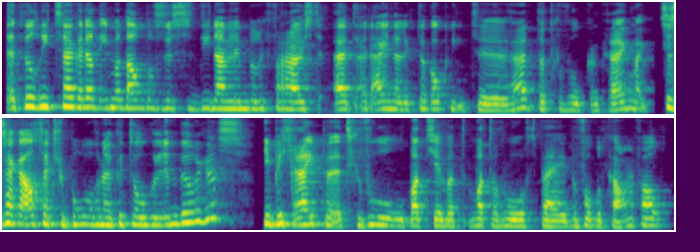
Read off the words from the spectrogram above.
Het wil niet zeggen dat iemand anders dus die naar Limburg verhuist uiteindelijk toch ook niet hè, dat gevoel kan krijgen. Maar ze zeggen altijd geboren en getogen Limburgers. Die begrijpen het gevoel wat, je, wat, wat er hoort bij bijvoorbeeld carnaval.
